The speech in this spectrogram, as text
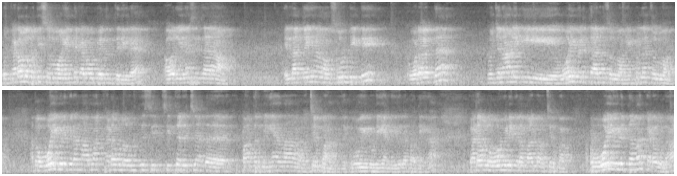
ஒரு கடவுளை பத்தி சொல்லுவான் எந்த கடவுள் பேருன்னு தெரியல. அவர் என்ன செஞ்சாராம் எல்லாத்தையும் சுருட்டிட்டு உலகத்தை கொஞ்ச நாளைக்கு ஓய்வு எடுத்தாருன்னு சொல்லுவாங்க. இப்படிலாம் சொல்லுவாங்க. அப்போ ஓய்வு எடுக்கிற மாதிரிலாம் கடவுளை வந்து சி- சித்தரித்து அந்த பார்த்துருப்பீங்க அதெல்லாம் வச்சுருப்பாங்க. இந்த கோயிலுடைய அந்த இதில் பார்த்தீங்கன்னா கடவுளை ஓய்வு எடுக்கிற மாதிரிலாம் வச்சுருப்பாங்க. அப்போ ஓய்வு எடுத்தாலும் கடவுளா?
